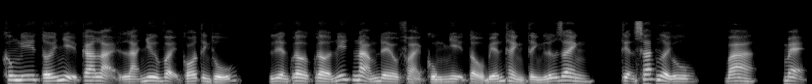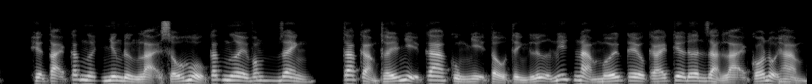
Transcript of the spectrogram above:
không nghĩ tới nhị ca lại là như vậy có tình thú, liền cờ cờ nít nạm đều phải cùng nhị tẩu biến thành tình lữ danh, tiện sát người u, ba, mẹ, hiện tại các ngươi nhưng đừng lại xấu hổ các ngươi vong danh, ta cảm thấy nhị ca cùng nhị tẩu tình lữ nít nạm mới kêu cái kia đơn giản lại có nội hàm,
